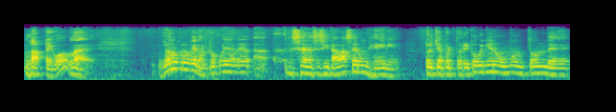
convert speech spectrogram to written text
Las pegó. yo no creo que tampoco veo- ah, se necesitaba ser un genio, porque a Puerto Rico vinieron un montón de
